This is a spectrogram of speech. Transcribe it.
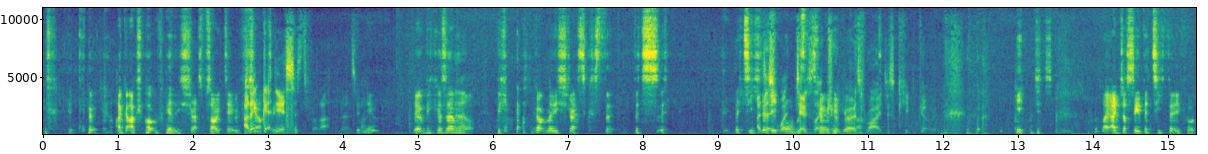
I got, I got really stressed. Sorry, Toby. for I didn't get the assist for that. No, Didn't fine. you? Yeah, because um, No. because I got really stressed because the the t- the T I thirty just four went, was James like turning traverse around. right, just keep going. Just like I just see the T thirty four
